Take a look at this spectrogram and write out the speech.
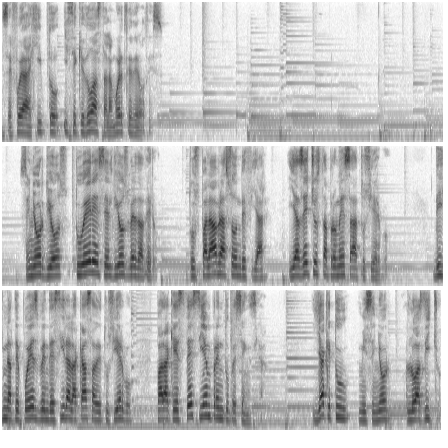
Se fue a Egipto y se quedó hasta la muerte de Herodes. Señor Dios, tú eres el Dios verdadero. Tus palabras son de fiar y has hecho esta promesa a tu siervo. Dígnate pues bendecir a la casa de tu siervo, para que esté siempre en tu presencia. Ya que tú, mi Señor, lo has dicho,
